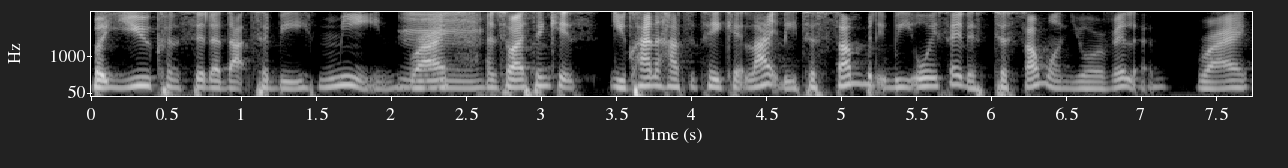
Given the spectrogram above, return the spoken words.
But you consider that to be mean, right? Mm. And so I think it's you kind of have to take it lightly. To somebody, we always say this, to someone you're a villain, right?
